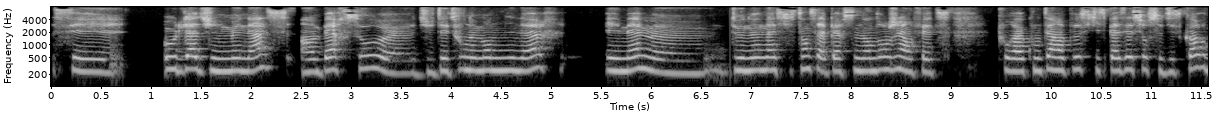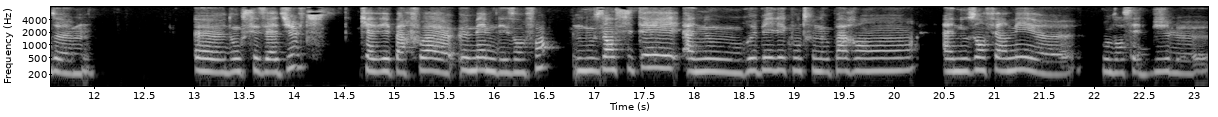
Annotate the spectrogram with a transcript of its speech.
c'est au-delà d'une menace, un berceau du détournement de mineurs et même de non-assistance à personne en danger, en fait. Pour raconter un peu ce qui se passait sur ce Discord, donc ces adultes qui avaient parfois eux-mêmes des enfants, nous inciter à nous rebeller contre nos parents, à nous enfermer euh, dans cette bulle euh,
